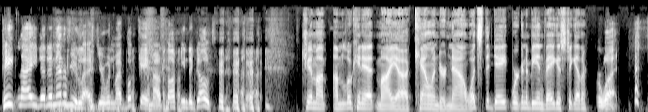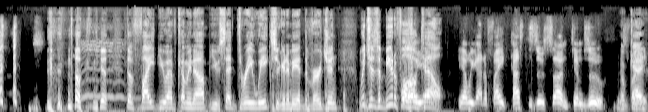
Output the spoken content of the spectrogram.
Pete and I did an interview last year when my book came out, Talking to Goats. Jim, I'm I'm looking at my uh, calendar now. What's the date we're going to be in Vegas together? For what? the, the fight you have coming up. You said three weeks. You're going to be at the Virgin, which is a beautiful Oh, hotel. Yeah, we got to fight Kostya Tszyu's son, Tim Tszyu. Okay. fighting.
